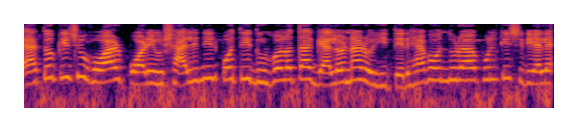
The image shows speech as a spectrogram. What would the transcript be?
এত কিছু হওয়ার পরেও শালিনীর প্রতি দুর্বলতা গেল না রোহিতের। হ্যাঁ বন্ধুরা, ফুলকি সিরিয়ালে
